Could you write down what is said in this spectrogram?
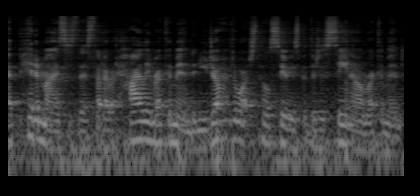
epitomizes this that I would highly recommend, and you don't have to watch the whole series, but there's a scene I'll recommend.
